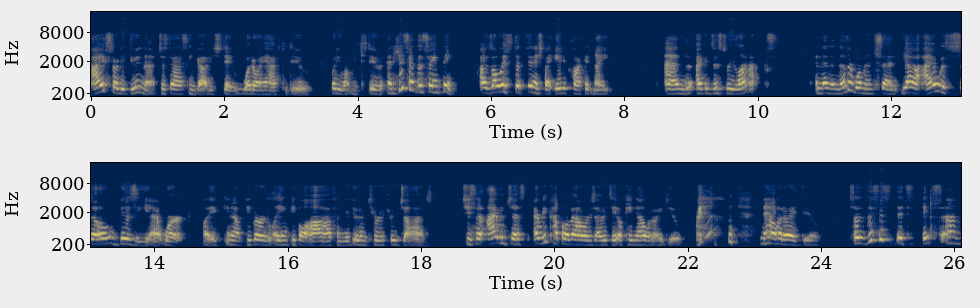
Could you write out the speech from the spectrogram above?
I started doing that, just asking God each day, what do I have to do? What do you want me to do? And he said the same thing. I was always to finish by eight o'clock at night and I could just relax. And then another woman said, Yeah, I was so busy at work. Like, you know, people are laying people off and you're doing two or three jobs. She said, I would just, every couple of hours, I would say, Okay, now what do I do? now what do I do? So this is, it's, it's, um,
